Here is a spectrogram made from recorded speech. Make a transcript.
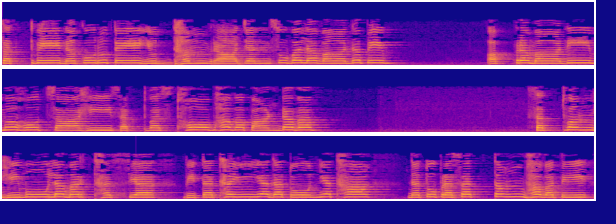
सत्त्वेन कुरुते युद्धम् राजन् सुबलवानपि। अप्रमादी महोत्साही सत्त्वस्थो भव पाण्डव। सत्त्वम् हि मूलमर्थस्य वितथम् यदतोऽन्यथा न तु प्रसक्तम् भवति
